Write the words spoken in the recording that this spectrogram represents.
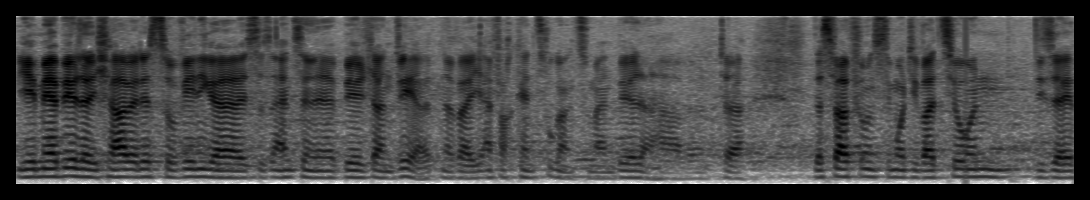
je mehr Bilder ich habe, desto weniger ist das einzelne Bild dann wert, ne, weil ich einfach keinen Zugang zu meinen Bildern habe. Und, äh, das war für uns die Motivation, diese,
